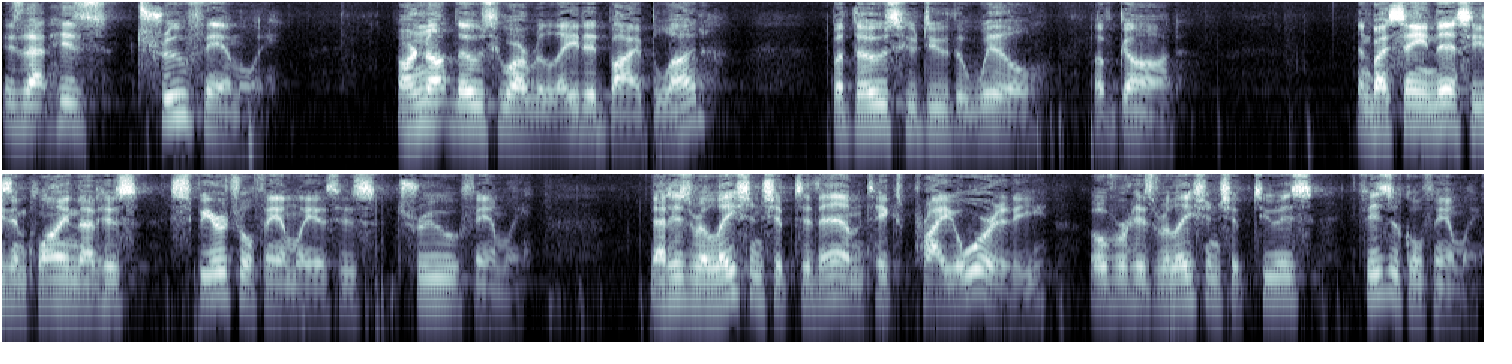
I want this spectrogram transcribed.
is that his true family are not those who are related by blood, but those who do the will of God. And by saying this, he's implying that his spiritual family is his true family, that his relationship to them takes priority over his relationship to his physical family.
